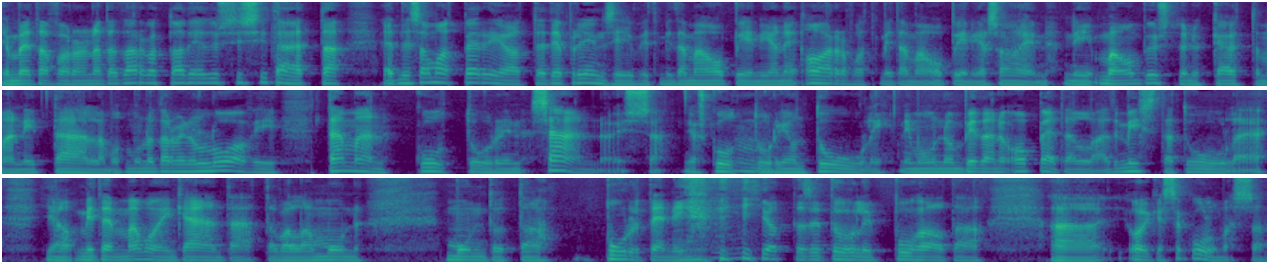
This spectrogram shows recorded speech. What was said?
Ja metaforana tämä tarkoittaa tietysti sitä, että, että ne samat periaatteet ja prinsiipit, mitä mä opin, ja ne arvot, mitä mä opin ja sain, niin mä oon pystynyt käyttämään niitä täällä, mutta mun on tarvinnut luovia tämän kulttuurin säännöissä. Jos kulttuuri on tuuli, niin mun on pitänyt opetella, että mistä tuulee ja miten mä voin kääntää tavallaan mun, mun tota, purteni, jotta se tuuli puhaltaa ää, oikeassa kulmassa,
